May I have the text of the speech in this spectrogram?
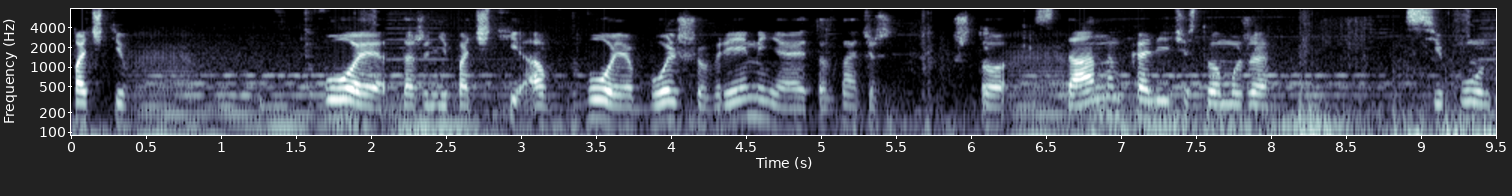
почти вдвое, даже не почти, а вдвое больше времени. А это значит, что с данным количеством уже секунд,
